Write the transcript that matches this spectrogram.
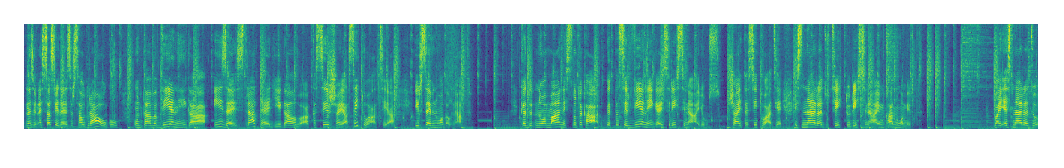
nezinu, esi sasrīdējies ar savu draugu, un tava vienīgā izejas stratēģija galvā, kas ir šajā situācijā, ir sevi nogalināt kad no manis nu, kā, kad tas ir vienīgais risinājums šai situācijai. Es neredzu citu risinājumu, kā nomirt. Vai es neredzu,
